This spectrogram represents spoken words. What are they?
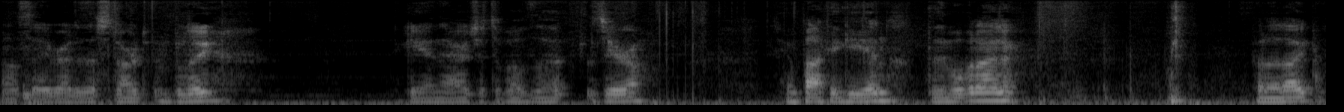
I'll say ready to start in blue. Again there just above the zero. Come back again to the immobilizer. Pull it out.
